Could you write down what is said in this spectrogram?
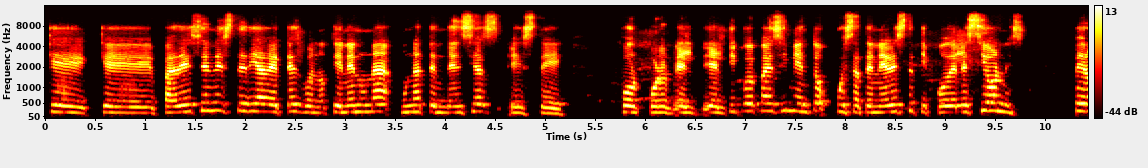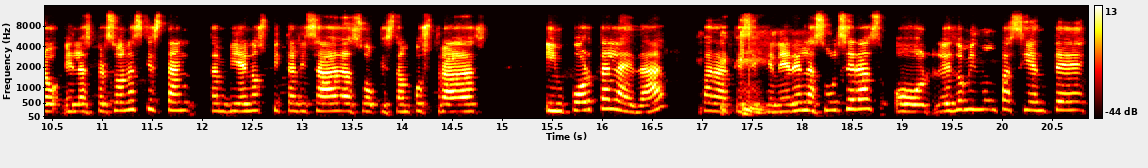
que, que, padecen este diabetes, bueno, tienen una, una tendencia, este, por, por el, el, tipo de padecimiento, pues a tener este tipo de lesiones. Pero en las personas que están también hospitalizadas o que están postradas, ¿importa la edad para que se generen las úlceras o es lo mismo un paciente,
